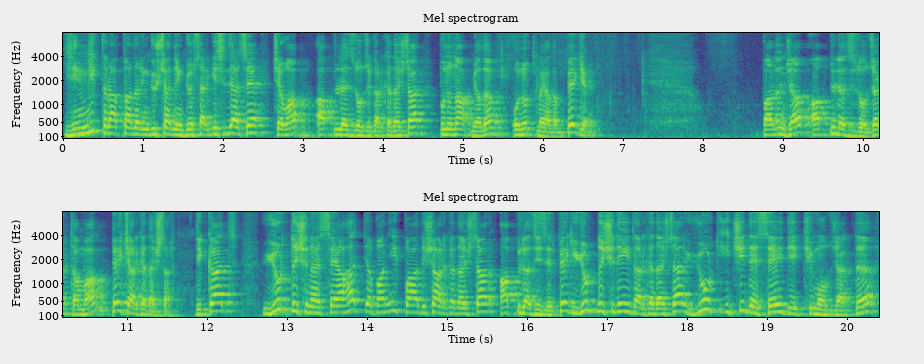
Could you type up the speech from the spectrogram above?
yenilik taraftarların güçlendiğinin göstergesi derse cevap Abdülaziz olacak arkadaşlar. Bunu ne yapmayalım? Unutmayalım. Peki. Pardon cevap Abdülaziz olacak tamam. Peki arkadaşlar dikkat. Yurt dışına seyahat yapan ilk padişah arkadaşlar Abdülaziz'dir. Peki yurt dışı değildi arkadaşlar. Yurt içi deseydi kim olacaktı?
